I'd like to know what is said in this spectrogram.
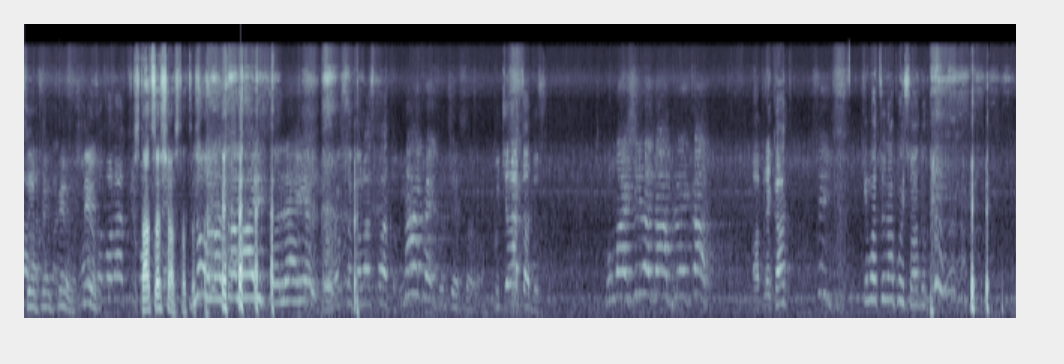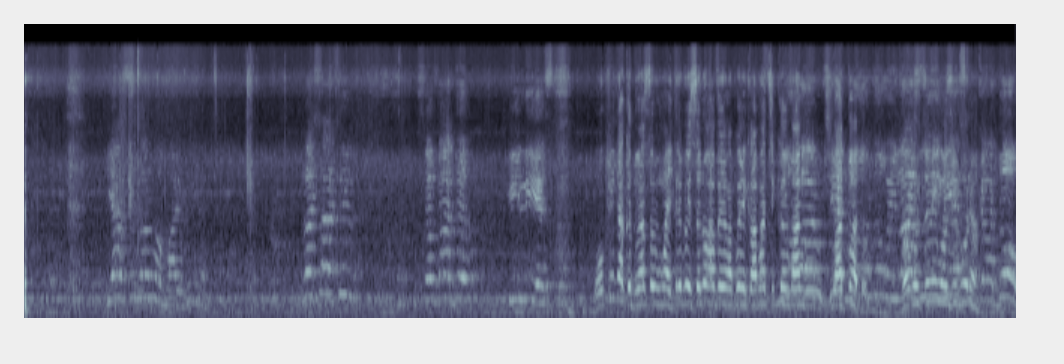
SPP-ul, știu. Stați așa, stați Nu, așa. lăsăm aici să le ia el. N-avem cu ce să luăm. Cu ce l-ați adus? Cu mașina, dar a plecat. A plecat? Chemați înapoi să o aduc. Ia sună mă, mai bine. Lăsați-l să vadă Iliescu. Ok, dacă dumneavoastră vă mai trebuie să nu avem apoi reclamații că v-am luat toată. Vă mulțumim, o zi bună. Cadou.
